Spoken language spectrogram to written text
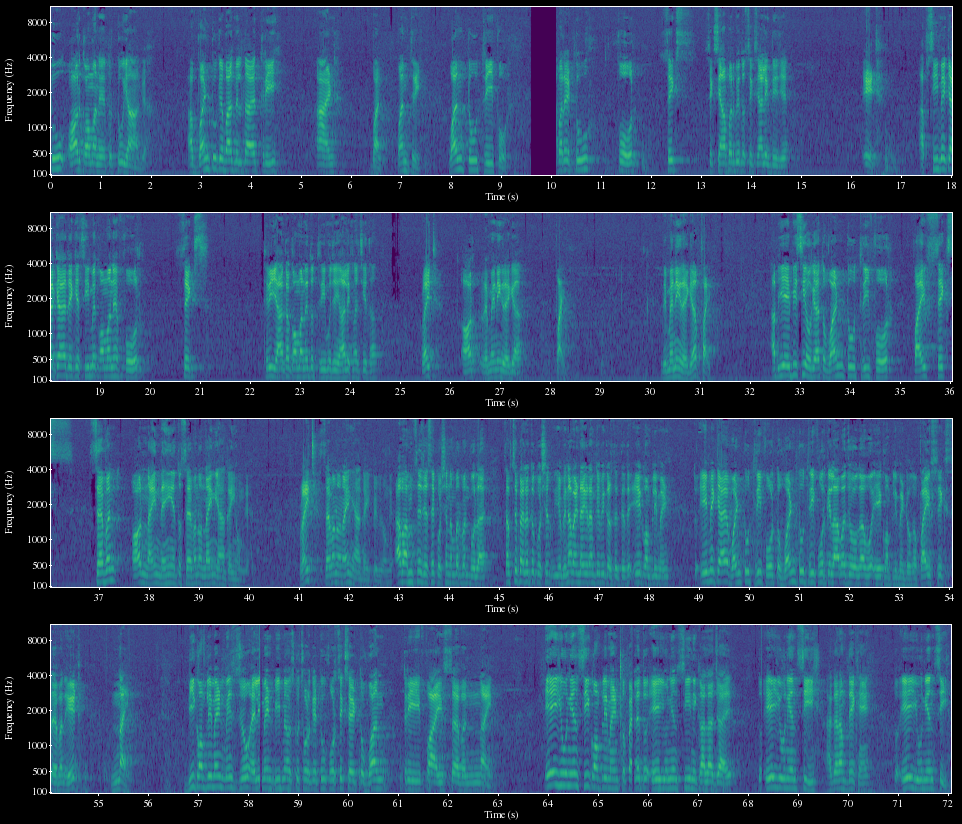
टू और कॉमन है तो टू यहाँ आ गया। अब वन टू के बाद मिलता है three and one one three, one two three four. यहाँ पर है टू, फोर, सिक्स सिक्स यहाँ पर भी तो सिक्स यहाँ लिख दीजिए, एट। अब सी में क्या क्या है? देखिए, सी में कॉमन है फोर, सिक्स, थ्री, यहाँ का कॉमन है तो थ्री मुझे यहाँ लिखना चाहिए था, राइट? और रिमेनिंग रह गया फाइव रिमेनिंग रह गया फाइव अब ये ए बी सी हो गया तो one two three four five six seven और नाइन नहीं है तो सेवन और नाइन यहाँ कहीं होंगे। राइट सेवन और नाइन यहाँ कहीं पे भी होंगे। अब हमसे जैसे क्वेश्चन नंबर वन बोला है, सबसे पहले तो क्वेश्चन ये बिना वेन डायग्राम के भी कर सकते थे ए कॉम्प्लीमेंट तो ए में क्या है? वन टू थ्री फोर तो वन टू थ्री फोर के अलावा जो होगा, वो ए कॉम्प्लीमेंट होगा। Five six seven eight nine B complement means जो एलिमेंट बी में उसको छोड़ के टू फोर सिक्स एट तो one three five seven nine A union C complement तो पहले तो ए यूनियन सी निकाला जाए तो ए यूनियन सी अगर हम देखें तो ए यूनियन सी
